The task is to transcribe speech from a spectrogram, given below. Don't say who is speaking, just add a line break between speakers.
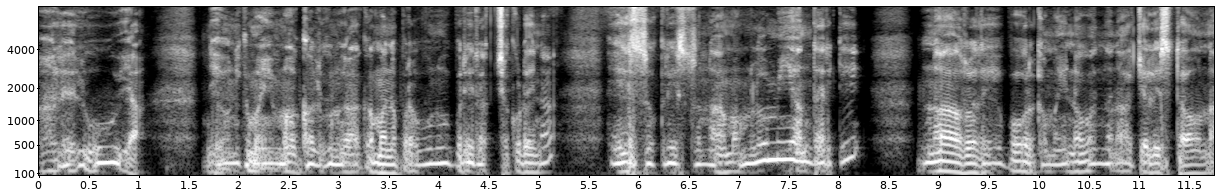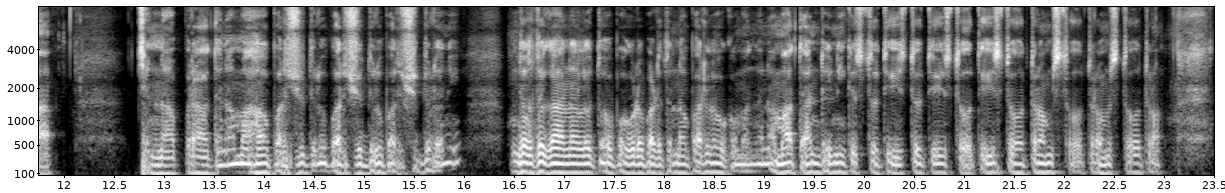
హల్లెలూయ. దేవునికి మహిమ కలుగును గాక. మన ప్రభును పరిరక్షకుడైన యేసుక్రీస్తు నామంలో మీ అందరికీ నా హృదయపూర్వకమైన వందనాలు చెల్లిస్తా ఉన్నా. చిన్న ప్రార్థన మహాపరిశుద్ధులు పరిశుద్ధులు పరిశుద్ధులని దృతగానాలతో పొగడబడుతున్న పరలోకమందున మా తండ్రి నీకు స్థుతి స్థుతి స్తోతి స్తోత్రం స్తోత్రం స్తోత్రం.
